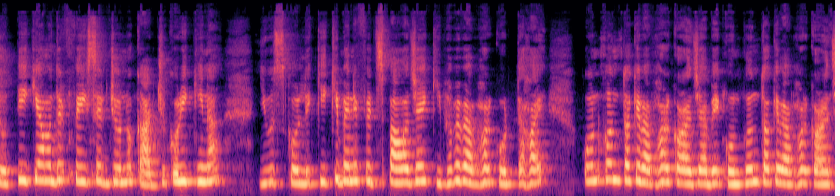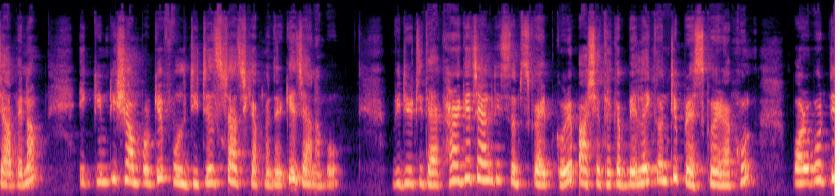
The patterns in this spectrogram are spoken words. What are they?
সত্যিই কি আমাদের ফেসের জন্য কার্যকরী কিনা ইউজ করলে কী কী বেনিফিটস পাওয়া যায়? কীভাবে ব্যবহার করতে হয়? কোন কোন ত্বকে ব্যবহার করা যাবে? কোন কোন ত্বকে ব্যবহার করা যাবে না? এই ক্রিমটি সম্পর্কে ফুল ডিটেলসটা আজকে আপনাদেরকে জানাব। ভিডিওটি দেখার আগে চ্যানেলটি সাবস্ক্রাইব করে পাশে থাকা বেল আইকনটি প্রেস করে রাখুন পরবর্তী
